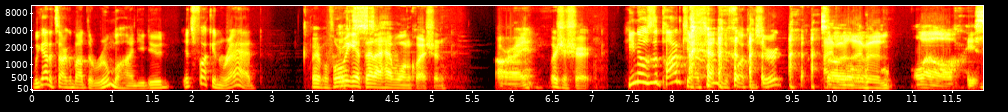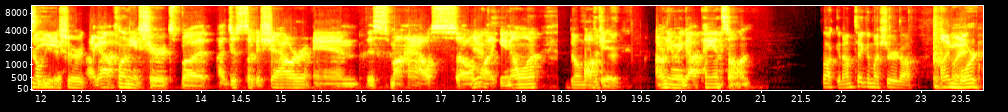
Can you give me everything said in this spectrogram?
we got to talk about the room behind you, dude. It's fucking rad. Wait, before we get that, I have one question. all right. Where's your shirt? He knows the podcast. You don't need a fucking shirt. I have a- So, I have a- well, you Don't need see, a shirt. I got plenty of shirts, but I just took a shower and this is my house. So I'm Yeah. like, you know what? Don't need a Fuck shirt. it. I don't even got pants on. Fuck it. I'm taking my shirt off. I'm Wait. more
